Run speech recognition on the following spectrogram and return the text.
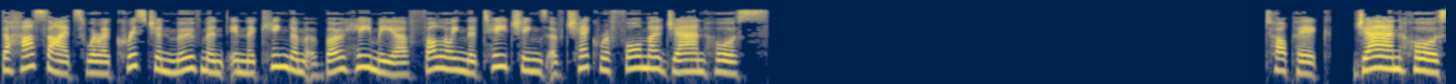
The Hussites were a Christian movement in the Kingdom of Bohemia following the teachings of Czech reformer Jan Hus. Jan Hus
